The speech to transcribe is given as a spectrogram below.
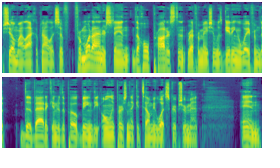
show my lack of knowledge so from what i understand the whole protestant reformation was getting away from the the vatican or the pope being the only person that could tell me what scripture meant. And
